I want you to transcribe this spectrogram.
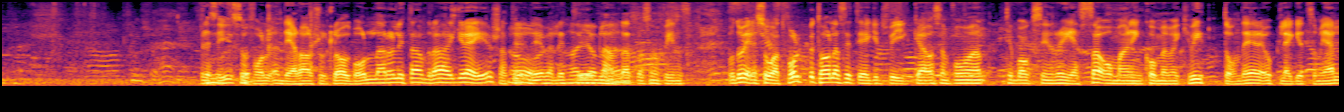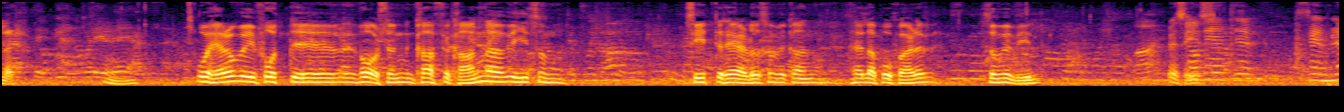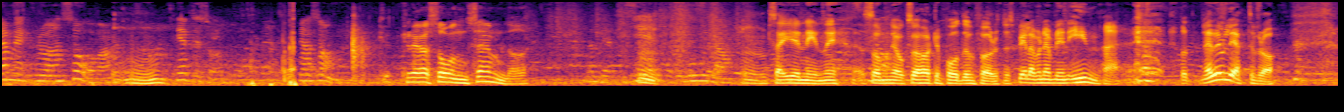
Precis, och folk, en del har chokladbollar och lite andra grejer så att det, det är väldigt ja, blandat vad som finns. Och då är det så att folk betalar sitt eget fika och sen får man tillbaka sin resa om man inkommer med kvitton. Det är upplägget som gäller. Mm. Och här har vi fått eh, varsin kaffekanna vi som sitter här då som vi kan hälla på själv som vi vill. Precis. Har vi ett semla med croissant va? Mm. Heter det så? Croissantsemla. Mm. Mm, säger Ninni, som ni också har hört i podden förut. Nu spelar vi nämligen in här. det är väl jättebra.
